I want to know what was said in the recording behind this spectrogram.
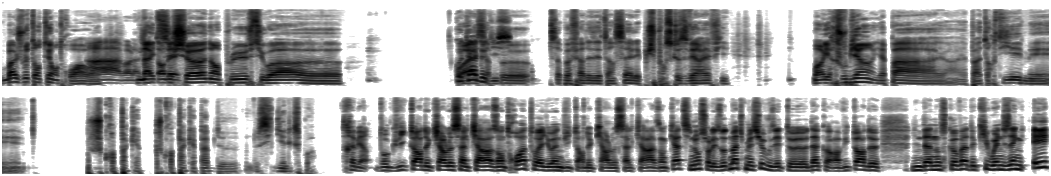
bah, je vais tenter en 3. Ouais. Ah voilà, Night. Session en plus, tu vois. euh, Quota ouais, de ça 10. Peut, ça peut faire des étincelles. Et puis je pense que Zverev, il, bon, il rejoue bien. Il n'y a, pas- il y a pas à tortiller, mais je ne crois, pas cap- je crois pas capable de, de signer l'exploit. Très bien. Donc victoire de Carlos Alcaraz en 3, toi Johan, victoire de Carlos Alcaraz en 4. Sinon sur les autres matchs, messieurs, vous êtes euh, d'accord. hein. Victoire de Linda Noskova, de Ki Wenzheng et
